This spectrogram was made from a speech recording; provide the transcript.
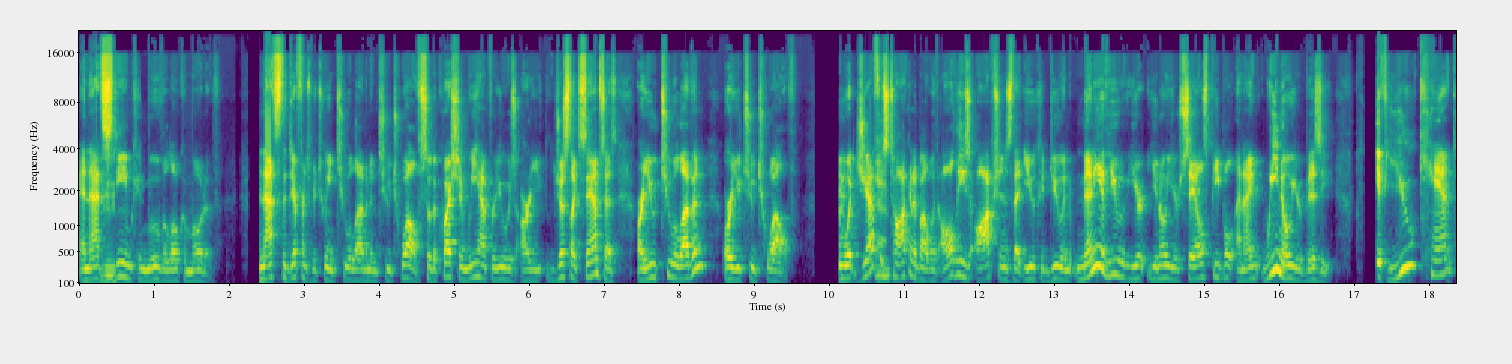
and that mm-hmm. steam can move a locomotive. And that's the difference between 211 and 212. So the question we have for you is: Are you just like Sam says? Are you 211 or are you 212? And what Jeff yeah. is talking about with all these options that you could do, and many of you, you're you know, your salespeople, and I we know you're busy. If you can't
